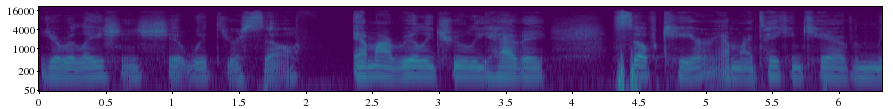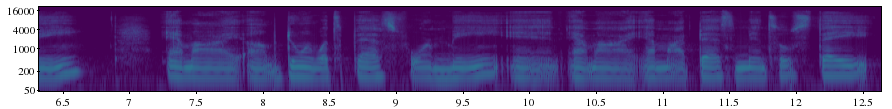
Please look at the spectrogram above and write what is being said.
your relationship with yourself. Am I really truly having self care? Am I taking care of me? Am I um, doing what's best for me? And am I in my best mental state?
